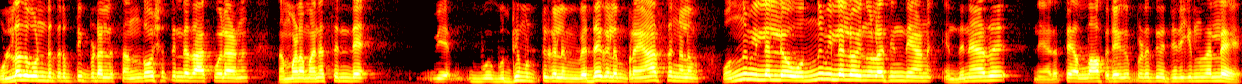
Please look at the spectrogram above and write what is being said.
ഉള്ളത് കൊണ്ട് തൃപ്തിപ്പെടൽ സന്തോഷത്തിന്റെ താക്കോലാണ് നമ്മളെ മനസ്സിന്റെ ബുദ്ധിമുട്ടുകളും വ്യതകളും പ്രയാസങ്ങളും ഒന്നുമില്ലല്ലോ ഒന്നുമില്ലല്ലോ എന്നുള്ള ചിന്തയാണ്. എന്തിനാ അത്? നേരത്തെ അള്ളാഹു രേഖപ്പെടുത്തി വെച്ചിരിക്കുന്നതല്ലേ?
